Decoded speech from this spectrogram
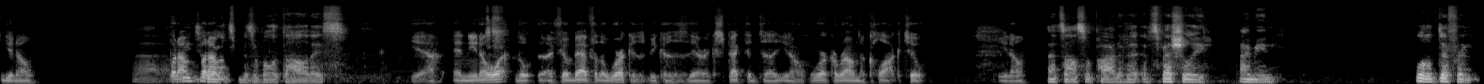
You know, Uh, But I'm- but I'm- miserable at the holidays. yeah. And you know what? The, I feel bad for the workers because they're expected to you know work around the clock too. You know, That's also part of it, especially. I mean, a little different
